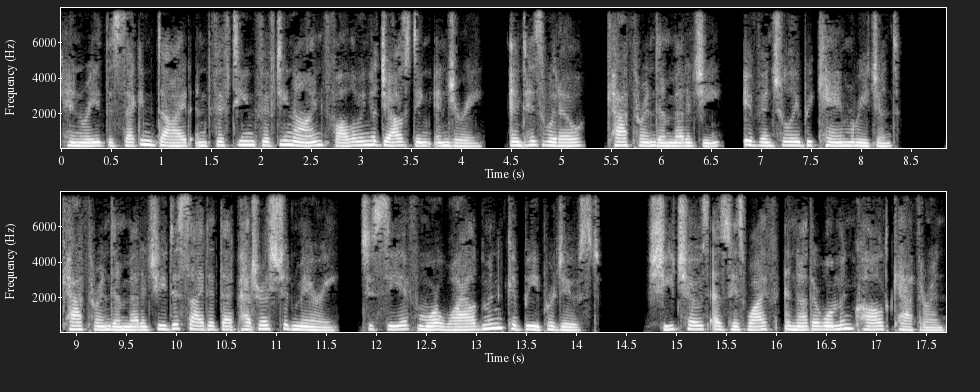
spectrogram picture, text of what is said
Henry II died in 1559 following a jousting injury, and his widow, Catherine de' Medici, eventually became regent. Catherine de' Medici decided that Petrus should marry, to see if more wildmen could be produced. She chose as his wife another woman called Catherine,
